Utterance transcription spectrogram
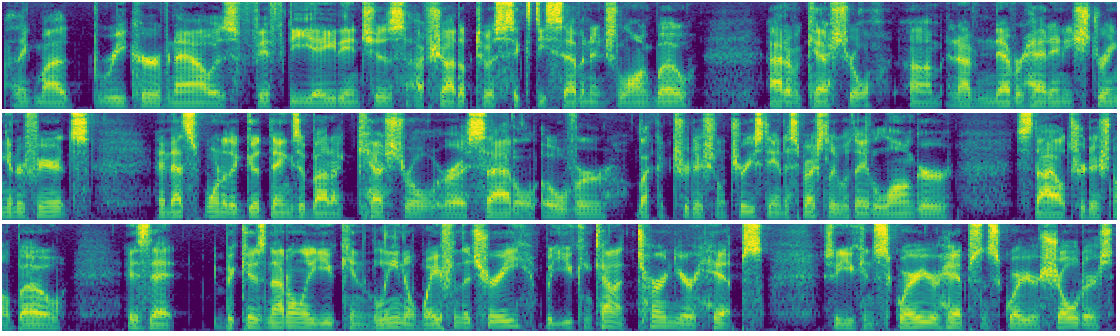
I think my recurve now is 58 inches. I've shot up to a 67 inch longbow out of a Kestrel, um, and I've never had any string interference. And that's one of the good things about a Kestrel or a saddle over like a traditional tree stand, especially with a longer style traditional bow, is that because not only you can lean away from the tree, but you can kind of turn your hips. So you can square your hips and square your shoulders.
